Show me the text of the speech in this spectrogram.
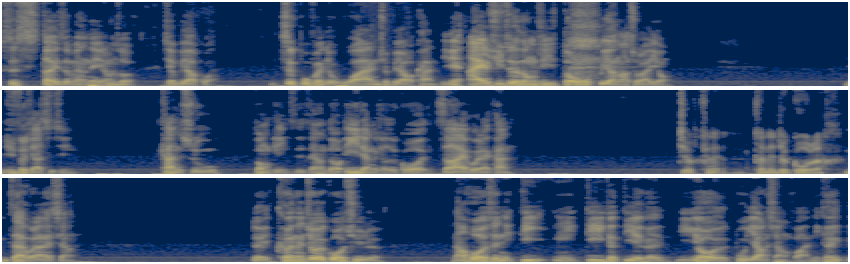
是到底怎么样内容？做先不要管，这部分就完全不要看，你连 I G 这个东西都不要拿出来用，你去做其他事情，看书、动瓶子，这样都一两个小时过后，你再回来看，就可能可能就过了，你再回来想，对，可能就会过去了。然后或者是你第你第一个、第二个，你又有不一样想法，你可以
